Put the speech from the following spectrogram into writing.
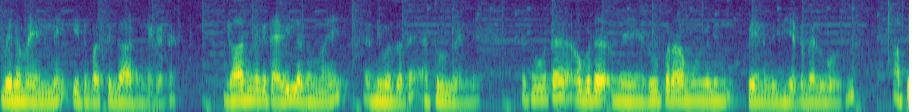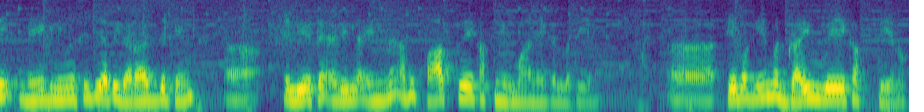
වෙනම එන්නේ ඊට පස්සේ ගාඩන එකට. ගාඩන එකට ඇවිල්ල තමයි නිවසට ඇතුල් වෙන්නේ. එතකොට ඔබට මේ රූපරාමුවලින් පේන විදිහට බැලුවෝතු අපි මේක නිවසිදි අපි ගරාජ්‍යකෙන් එලියට ඇවිල්ල එන්න අපි පාත්වය එකක් නිර්මාණය කරලා තියෙන. ඒ වගේම ඩ්‍රයිව්වේ එකක් තියෙනවා.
